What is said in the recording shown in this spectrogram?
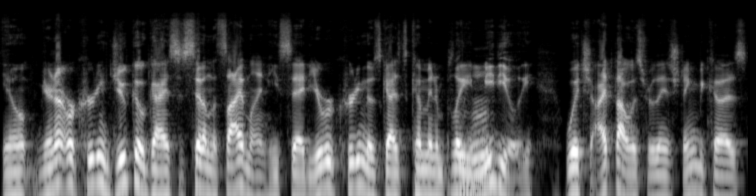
you know, you're not recruiting JUCO guys to sit on the sideline. He said you're recruiting those guys to come in and play mm-hmm. immediately, which I thought was really interesting because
